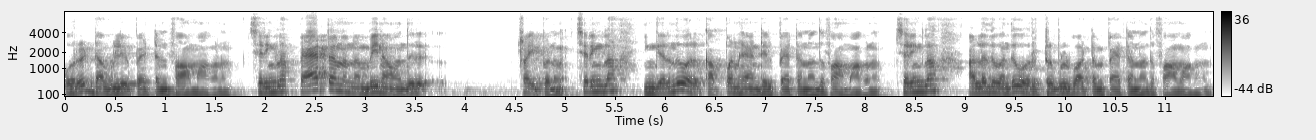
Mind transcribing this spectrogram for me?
ஒரு டபிள்யூ பேட்டர்ன் ஃபார்ம் ஆகணும். சரிங்களா? பேட்டர்னை நம்பி நான் வந்து ட்ரை பண்ணுவேன். சரிங்களா? இங்கேருந்து ஒரு கப் அண்ட் ஹேண்டில் பேட்டர்ன் வந்து ஃபார்ம் ஆகணும். சரிங்களா? அல்லது வந்து ஒரு ட்ரிபிள் பாட்டம் பேட்டர்ன் வந்து ஃபார்ம் ஆகணும்.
